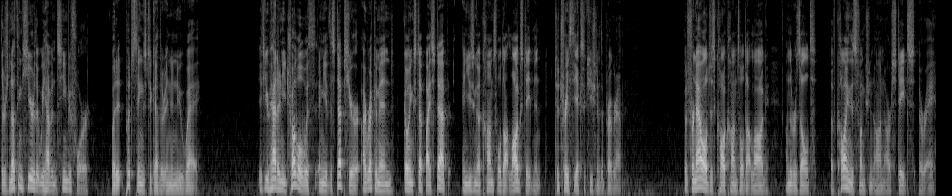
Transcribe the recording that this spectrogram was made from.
There's nothing here that we haven't seen before, but it puts things together in a new way. If you had any trouble with any of the steps here, I recommend going step by step and using a console.log statement to trace the execution of the program. But for now, I'll just call console.log on the result of calling this function on our states array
